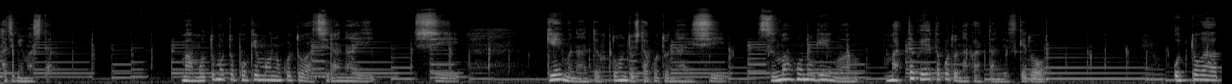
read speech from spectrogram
始めました。まあもともとポケモンのことは知らないしゲームなんてほとんどしたことないしスマホのゲームは全くやったことなかったんですけど夫が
